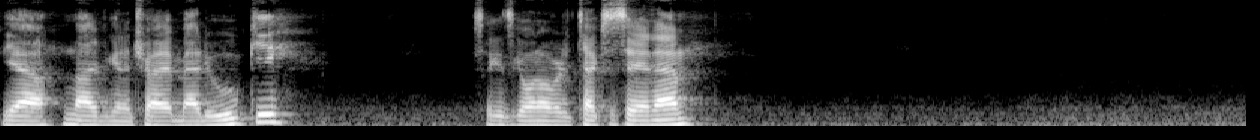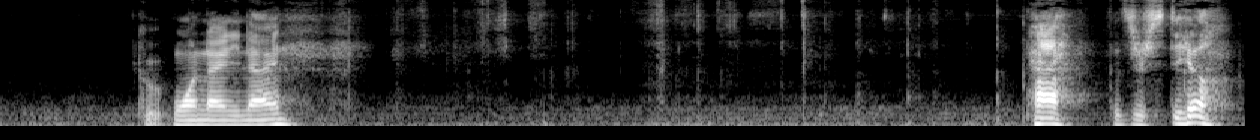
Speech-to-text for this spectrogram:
yeah, I'm not even gonna try it. Maduuki Looks like it's going over to Texas A&M. 199. Ha, that's your steal.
